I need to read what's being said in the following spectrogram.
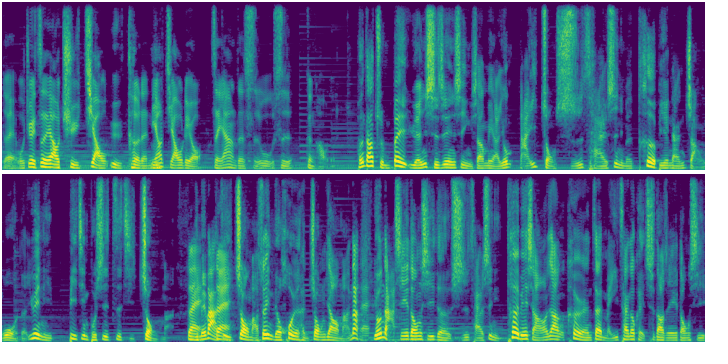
对，我觉得这要去教育客人，你要交流怎样的食物是更好的。恒达准备原石这件事情上面啊，有哪一种食材是你们特别难掌握的？因为你毕竟不是自己种嘛，对，你没办法自己种嘛，所以你的货源很重要嘛。那有哪些东西的食材是你特别想要让客人在每一餐都可以吃到这些东西？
